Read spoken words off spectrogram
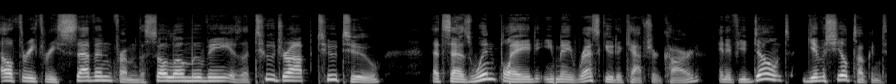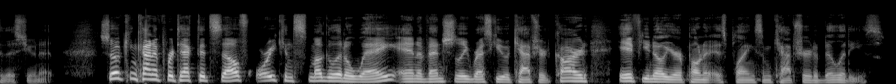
L337 from the solo movie is a 2 drop 2 2 that says when played, you may rescue a captured card, and if you don't, give a shield token to this unit. So it can kind of protect itself, or you can smuggle it away and eventually rescue a captured card if you know your opponent is playing some captured abilities.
